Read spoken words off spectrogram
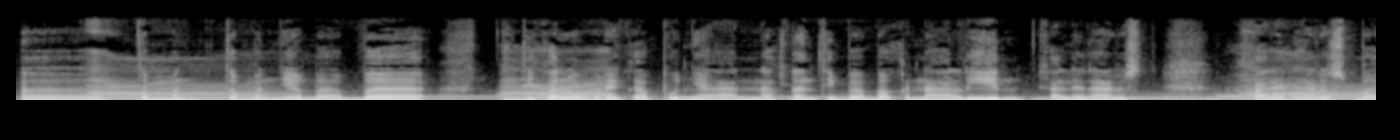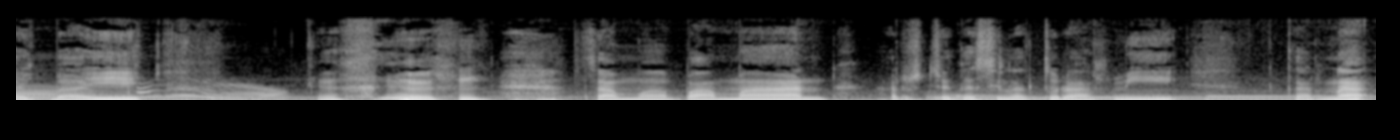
eh, temen-temennya Baba. Nanti kalau mereka punya anak nanti Baba kenalin. Kalian harus kalian harus baik-baik. sama paman harus jaga silaturahmi karena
